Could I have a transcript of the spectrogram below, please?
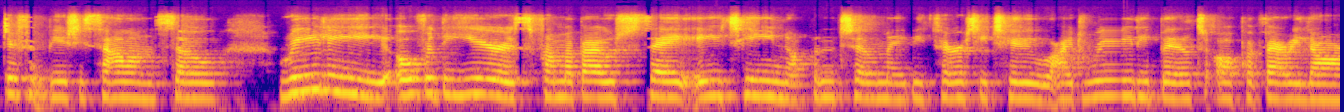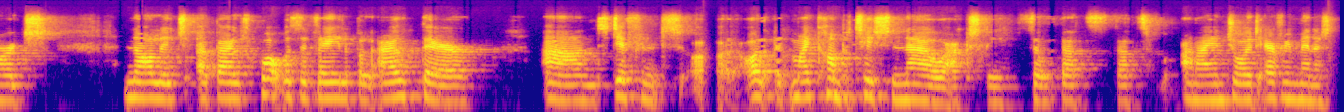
different beauty salons. So, really, over the years, from about say 18 up until maybe 32, I'd really built up a very large knowledge about what was available out there and different uh, uh, my competition now actually. So that's that's and i enjoyed every minute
